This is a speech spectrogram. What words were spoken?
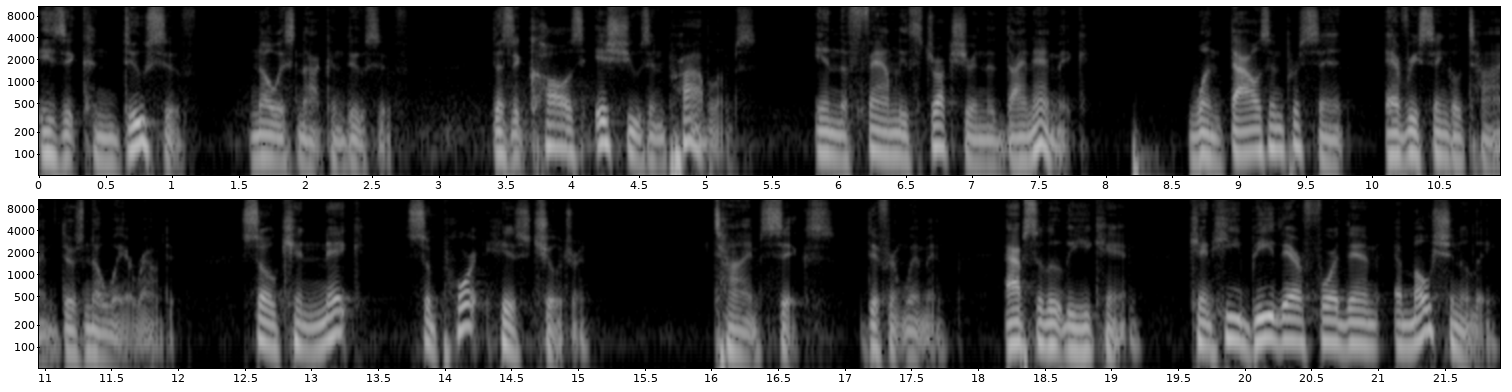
Is it conducive? No, it's not conducive. Does it cause issues and problems in the family structure and the dynamic? 1000% every single time. There's no way around it. So, can Nick support his children times six different women? Absolutely, he can. Can he be there for them emotionally?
